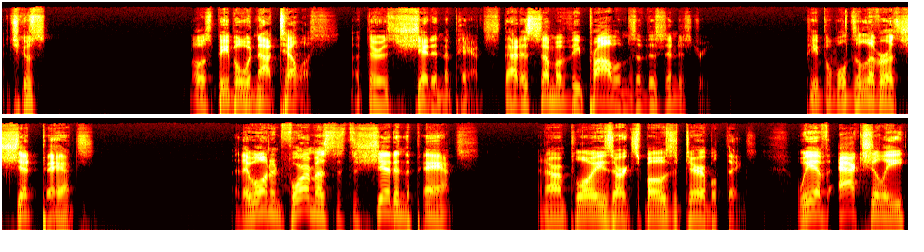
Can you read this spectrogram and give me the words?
And she goes, "Most people would not tell us that there is shit in the pants. That is some of the problems of this industry. People will deliver us shit pants, and they won't inform us it's the shit in the pants." And our employees are exposed to terrible things. We have actually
